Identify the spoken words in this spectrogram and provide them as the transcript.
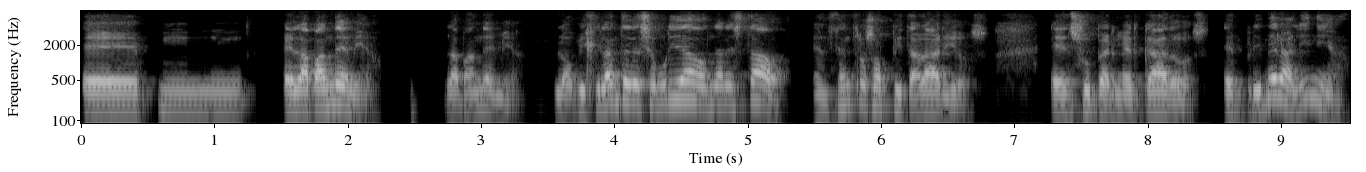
Eh, en la pandemia, la pandemia, los vigilantes de seguridad, ¿dónde han estado? En centros hospitalarios, en supermercados, en primera línea.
